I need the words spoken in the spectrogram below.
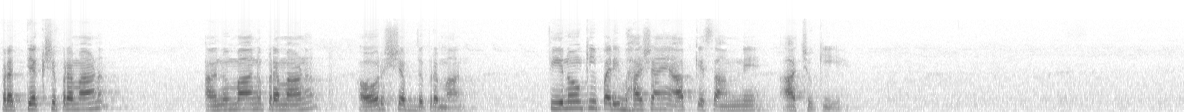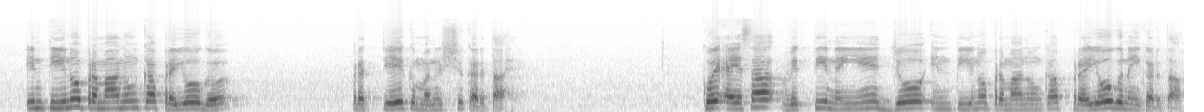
प्रत्यक्ष प्रमाण, अनुमान प्रमाण और शब्द प्रमाण। तीनों की परिभाषाएँ आपके सामने आ चुकी है। इन तीनों प्रमाणों का प्रयोग प्रत्येक मनुष्य करता है। कोई ऐसा व्यक्ति नहीं है जो इन तीनों प्रमाणों का प्रयोग नहीं करता हो।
